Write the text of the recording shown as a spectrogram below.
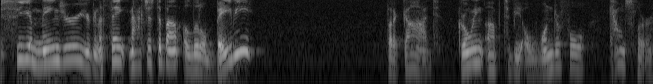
you see a manger, you're going to think not just about a little baby, but a God growing up to be a wonderful counselor.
